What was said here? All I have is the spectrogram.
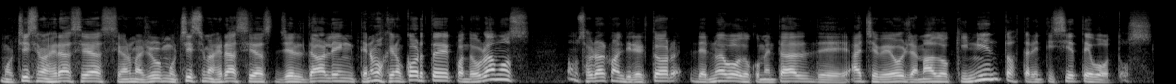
Muchísimas gracias, señor Mayur. Muchísimas gracias, Jill Darling. Tenemos que no corte. Cuando volvamos, vamos a hablar con el director del nuevo documental de HBO llamado 537 votos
